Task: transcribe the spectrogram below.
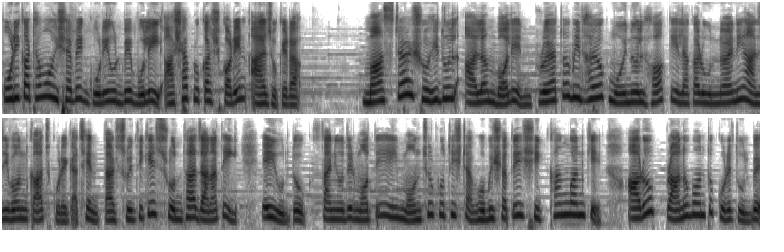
পরিকাঠামো হিসেবে গড়ে উঠবে বলেই আশা প্রকাশ করেন আয়োজকেরা। মাস্টার শহীদুল আলম বলেন, প্রয়াত বিধায়ক মইনুল হক এলাকার উন্নয়নে আজীবন কাজ করে গেছেন। তার স্মৃতিকে শ্রদ্ধা জানাতেই এই উদ্যোগ। স্থানীয়দের মতে এই মঞ্চ প্রতিষ্ঠা ভবিষ্যতে শিক্ষাঙ্গনকে আরও প্রাণবন্ত করে তুলবে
